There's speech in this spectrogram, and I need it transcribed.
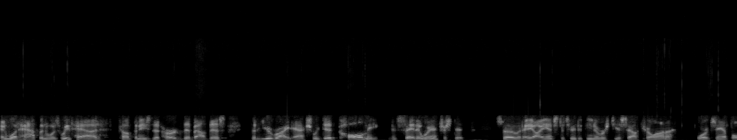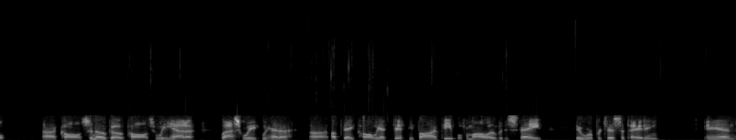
And what happened was we've had companies that heard about this that you're right, actually did call me and say they were interested. So an AI institute at the University of South Carolina, for example, uh, called, Sonoco calls. We had a last week we had a uh, update call. We had 55 people from all over the state who were participating, and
